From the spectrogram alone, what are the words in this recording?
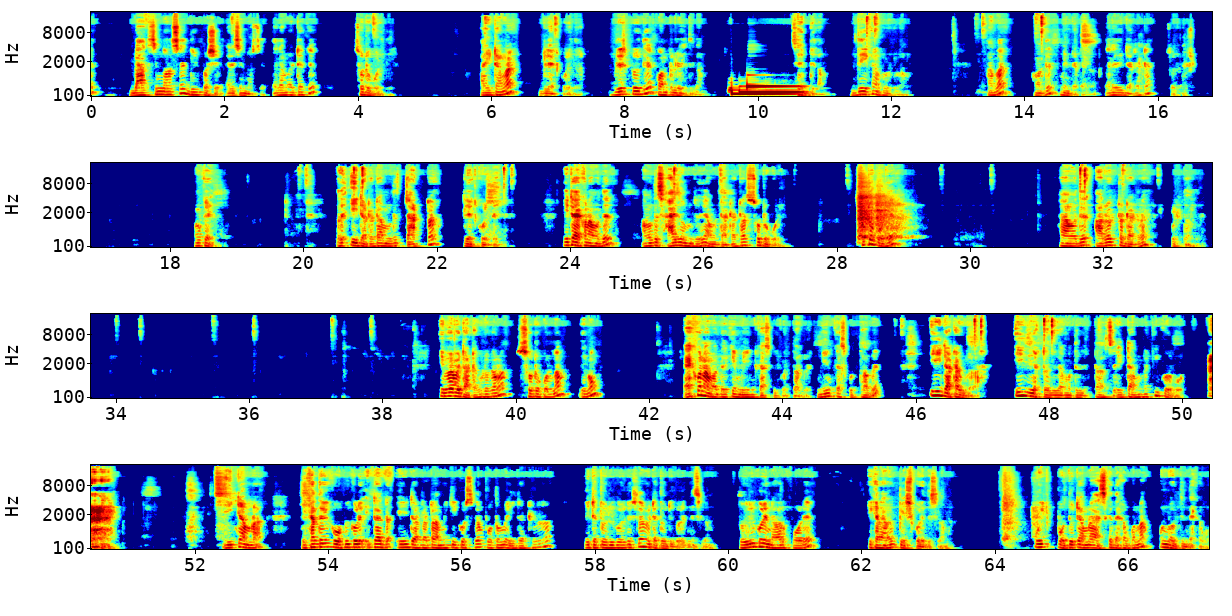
ব্ল্যাক চিহ্ন আছে, দুই পাশে অ্যারে চিহ্ন আছে। তাহলে আমরা এটাকে ছোট করে দিই। আর এটা আমরা ডিলেট করে দিলাম। ডিলেট করে দিয়ে কন্ট্রোল এস দিলাম। সেভ দিলাম। দিয়ে এখানে ভুল করলাম আবার আমাদের মেন ডাটা তাহলে এই ডাটাটা চলে আসলো। ওকে তাহলে এই ডাটাটা আমাদের চারটা ক্রিয়েট করে দেয়। এটা এখন আমাদের আমাদের সাইজ অনুযায়ী আমরা ডাটাটা ছোট করি। ছোট করে হ্যাঁ আমাদের আরও একটা ডাটা করতে হবে। এভাবে ডাটাগুলোকে আমরা ছোট করলাম এবং এখন আমাদেরকে মেইন কাজ কি করতে হবে? মেইন কাজ করতে হবে এই ডাটাগুলো, এই যে একটা যে আমাদের আছে, এটা আমরা কি করব? এইটা আমরা এখান থেকে কপি করে এটা এই ডাটাটা আমি কি করছিলাম? প্রথমে এই ডাটাটা, এটা তৈরি করে নিয়েছিলাম, এটা তৈরি করে নিয়েছিলাম। তৈরি করে নেওয়ার পরে এখানে আমি পেস্ট করে দিয়েছিলাম। ওই পদ্ধতি আমরা আজকে দেখাবো না, অন্য একদিন দেখাবো।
